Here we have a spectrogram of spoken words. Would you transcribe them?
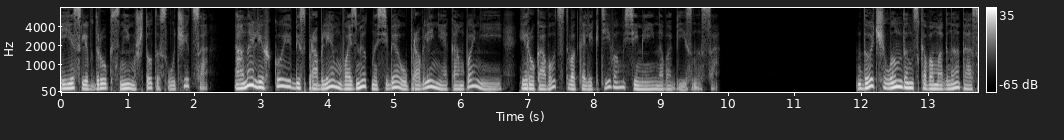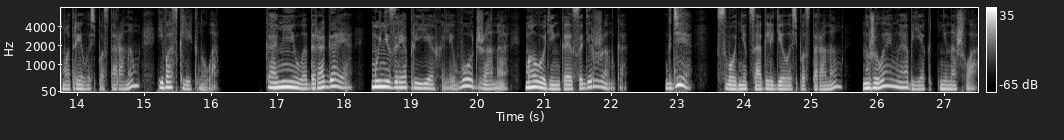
и если вдруг с ним что-то случится, она легко и без проблем возьмет на себя управление компанией и руководство коллективом семейного бизнеса. Дочь лондонского магната осмотрелась по сторонам и воскликнула. «Камила, дорогая, мы не зря приехали, вот же она, молоденькая содержанка». «Где?» — сводница огляделась по сторонам, но желаемый объект не нашла.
